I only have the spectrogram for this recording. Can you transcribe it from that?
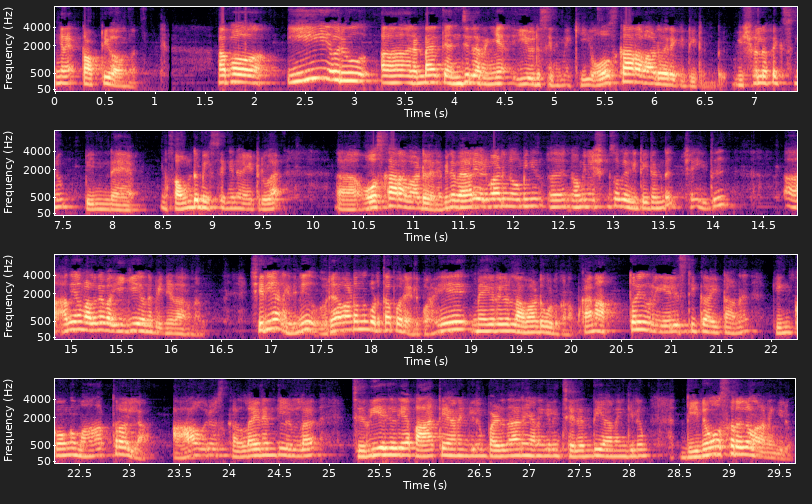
ഇങ്ങനെ ടോപ്റ്റീവ് ആവുന്നത്. അപ്പോൾ ഈ ഒരു രണ്ടായിരത്തി അഞ്ചിൽ ഇറങ്ങിയ ഈ ഒരു സിനിമയ്ക്ക് ഓസ്കാർ അവാർഡ് വരെ കിട്ടിയിട്ടുണ്ട്. വിഷ്വൽ എഫക്ട്സിനും പിന്നെ സൗണ്ട് മിക്സിങ്ങിനും ആയിട്ടുള്ള ഓസ്കാർ അവാർഡ് വരെ. പിന്നെ വേറെ ഒരുപാട് നോമിനി നോമിനേഷൻസ് ഒക്കെ കിട്ടിയിട്ടുണ്ട്. പക്ഷേ ഇത് അത് ഞാൻ വളരെ വൈകിയാണ് പിന്നീട് അറിഞ്ഞത്. ശരിയാണ് ഇതിന് ഒരു അവാർഡൊന്നും കൊടുത്താൽ പോരെ. കുറേ മേഖലകളിൽ അവാർഡ് കൊടുക്കണം. കാരണം അത്രയും റിയലിസ്റ്റിക് ആയിട്ടാണ് കിങ് കോങ് മാത്രമല്ല ആ ഒരു സ്കള്ളൈലൻഡിലുള്ള ചെറിയ ചെറിയ പാറ്റയാണെങ്കിലും പഴുതാനയാണെങ്കിലും ചെലന്തിയാണെങ്കിലും ഡിനോസറുകളാണെങ്കിലും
